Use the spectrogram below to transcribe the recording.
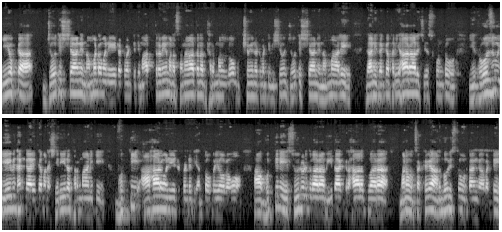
ఈ యొక్క జ్యోతిష్యాన్ని నమ్మడం అనేటటువంటిది మాత్రమే మన సనాతన ధర్మంలో ముఖ్యమైనటువంటి విషయం. జ్యోతిష్యాన్ని నమ్మాలి దాని తగ్గ పరిహారాలు చేసుకుంటూ ఈ రోజు ఏ విధంగా అయితే మన శరీర ధర్మానికి భుక్తి ఆహారం అనేటటువంటిది ఎంత ఉపయోగమో ఆ భుక్తిని సూర్యుడి ద్వారా మిగతా గ్రహాల ద్వారా మనం చక్కగా అనుభవిస్తూ ఉంటాం కాబట్టి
